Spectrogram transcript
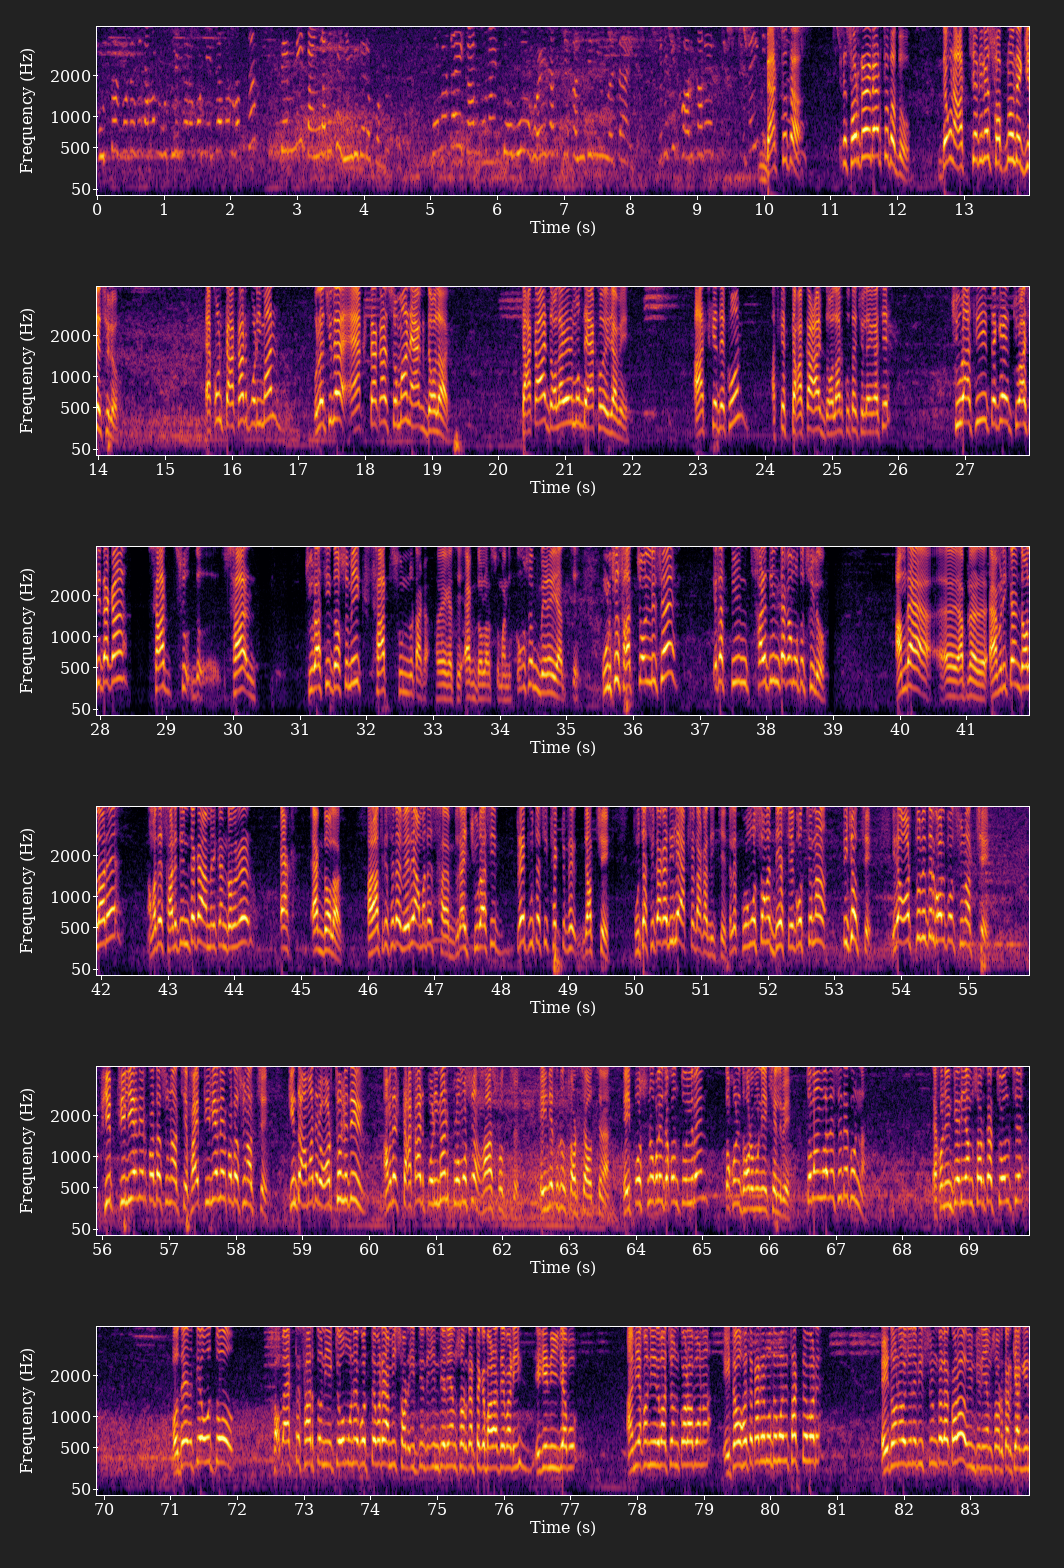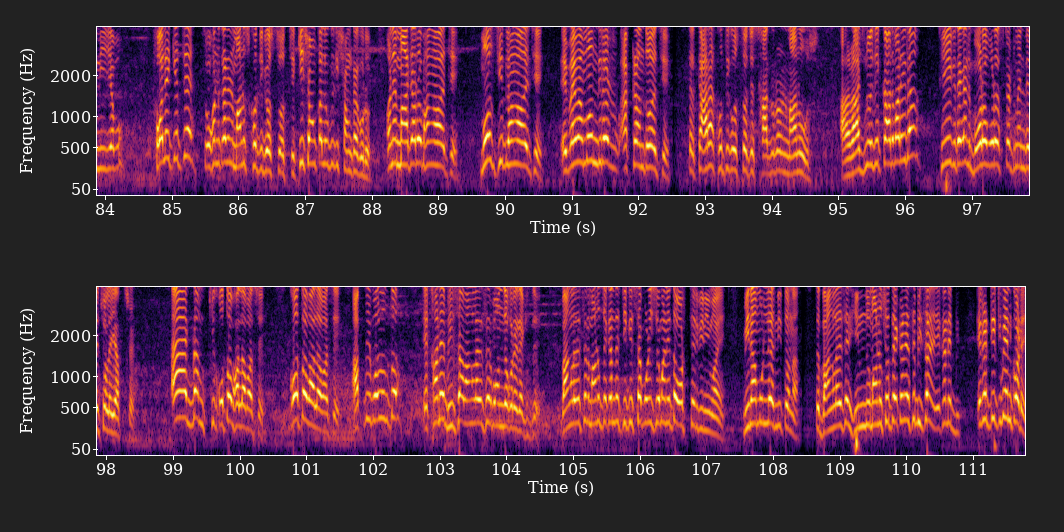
উত্তরপ্রদেশে যেমন মুসলিমদের ওপর নির্যাতন হচ্ছে, তেমনি বাংলাদেশে হিন্দুদের ওপর হচ্ছে। কোনোটাই কাম্য নয় তবুও হয়ে যাচ্ছে কন্টিনিউ এটাই এটা কি সরকারের ব্যর্থতা। এটা সরকারের ব্যর্থতা তো। দেখুন, আজকে দিনের স্বপ্ন দেখিয়েছিল। এখন টাকার পরিমাণ বলেছিল এক টাকার সমান এক ডলার টাকা আর ডলারের মধ্যে এক হয়ে যাবে। আজকে দেখুন, আজকে টাকা আর ডলার কোথায় চলে গেছে? চুরাশি থেকে চুরাশি টাকা সাত সাত চুরাশি দশমিক সাত শূন্য টাকা হয়ে গেছে, এক ডলার সমানে। ক্রমশ বেড়ে যাচ্ছে। উনিশশো সাতচল্লিশে এটা তিন, সাড়ে তিন টাকা মতো ছিল। আমরা আপনার আমেরিকান ডলারে, আমাদের সাড়ে তিন টাকা আমেরিকান ডলারের এক এক ডলার আর আজকে সেটা বেড়ে আমাদের প্রায় চুরাশি, প্রায় পঁচাশি থেকে যাচ্ছে। পঁচাশি টাকা দিলে একটা টাকা দিচ্ছে। তাহলে ক্রমশ আমার দেশ এগোচ্ছে না, পিছোচ্ছে। এরা অর্থনীতির গল্প শোনাচ্ছে। ফিফ ট্রিলিয়নের কথা শোনাচ্ছে ফাইভ ট্রিলিয়নের কথা শোনাচ্ছে। কিন্তু আমাদের অর্থনীতির আমাদের টাকার পরিমাণ ক্রমশ হ্রাস হচ্ছে। এই নিয়ে কোনো চর্চা হচ্ছে না। এই প্রশ্নগুলো যখন তুলবেন, তখনই ধর্ম নিয়ে খেলবে। তো বাংলাদেশে দেখুন না। এখন ইন্টেরিয়াম সরকার চলছে। ওদেরকেও তো সব একটা স্বার্থ নিয়ে কেউ মনে করতে পারে, আমি ইন্টেরিয়াম সরকারটাকে বাড়াতে পারি, এগিয়ে নিয়ে যাব। আমি এখন নির্বাচন করাবো না। এটাও হয়তো কারের মধ্যে মধ্যে থাকতে পারে। এই ধরনের ওই জন্য বিশৃঙ্খলা করাও ইন্টেরিয়াম সরকারকে আগে নিয়ে যাব। ফলে কি হচ্ছে? ওখানকার মানুষ ক্ষতিগ্রস্ত হচ্ছে। কি সংখ্যালঘু, কি সংখ্যাগুরু? অনেক মাজারও ভাঙা হয়েছে। মসজিদ ভাঙা হয়েছে। এবার মন্দিরের আক্রান্ত হয়েছে। তাহলে কারা ক্ষতিগ্রস্ত হচ্ছে? সাধারণ মানুষ। আর রাজনৈতিক কারবারিরা ঠিক দেখেন বড় বড় স্টেটমেন্ট দিয়ে চলে যাচ্ছে। একদম কি কত ভালোবাসে কত ভালোবাসে। আপনি বলুন তো, এখানে ভিসা বাংলাদেশের বন্ধ করে রেখেছে। বাংলাদেশের মানুষ এখান থেকে চিকিৎসা পরিষেবা নিত অর্থের বিনিময়ে। বিনামূল্যে নিত না। তো বাংলাদেশের হিন্দু মানুষও তো এখানে এসে ভিসা এখানে এখানে ট্রিটমেন্ট করে।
